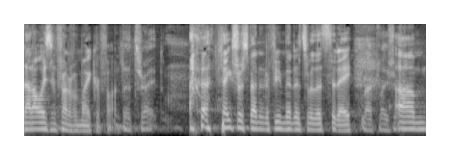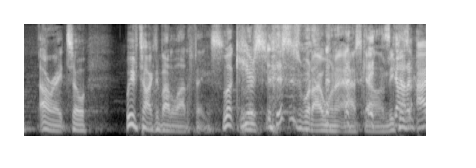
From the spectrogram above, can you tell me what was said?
not always in front of a microphone. That's right. Thanks for spending a few minutes with us today. My pleasure. Um, all right, so we've talked about a lot of things. Look, here's this is what I want to ask Alan He's because got a I,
